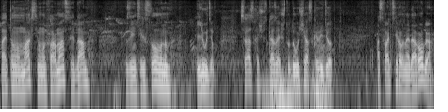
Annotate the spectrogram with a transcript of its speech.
поэтому максимум информации дам заинтересованным людям. Сразу хочу сказать, что до участка ведет асфальтированная дорога,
